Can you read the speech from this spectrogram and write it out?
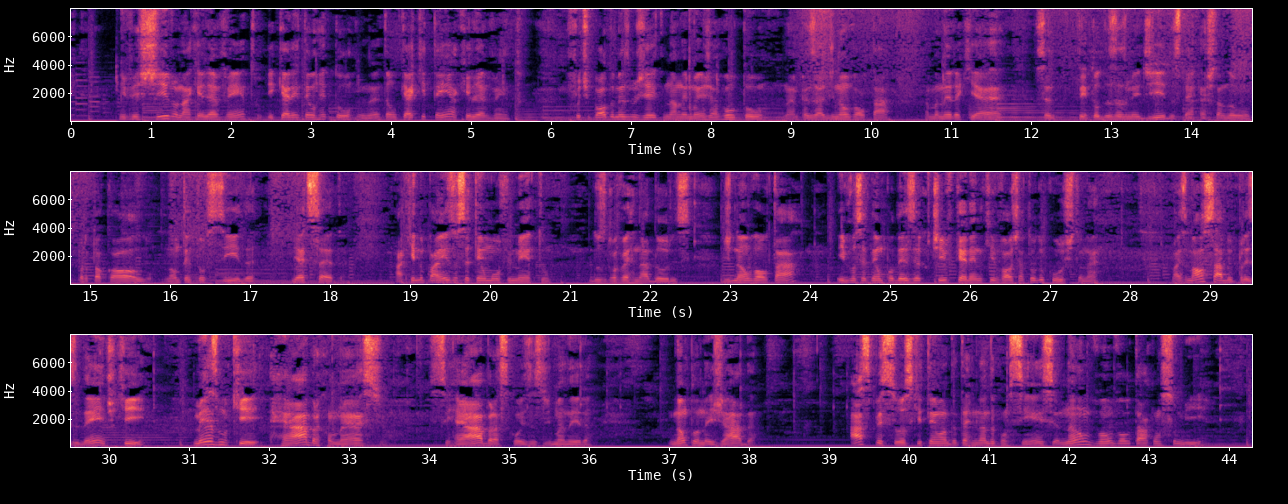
investiram naquele evento e querem ter um retorno, né? Então, o que é que tem aquele evento? Futebol do mesmo jeito, na Alemanha já voltou, né? Apesar de não voltar da maneira que é, você tem todas as medidas, tem a questão do protocolo, não tem torcida e etc. Aqui no país você tem um movimento dos governadores de não voltar e você tem um poder executivo querendo que volte a todo custo, né? Mas mal sabe o presidente que, mesmo que reabra comércio, se reabra as coisas de maneira não planejada, as pessoas que têm uma determinada consciência não vão voltar a consumir,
